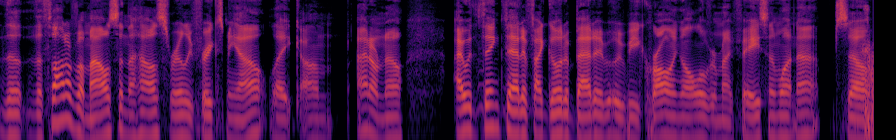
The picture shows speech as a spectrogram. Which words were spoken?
the the thought of a mouse in the house really freaks me out. Like, um, I don't know. I would think that if I go to bed, it would be crawling all over my face and whatnot. So,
